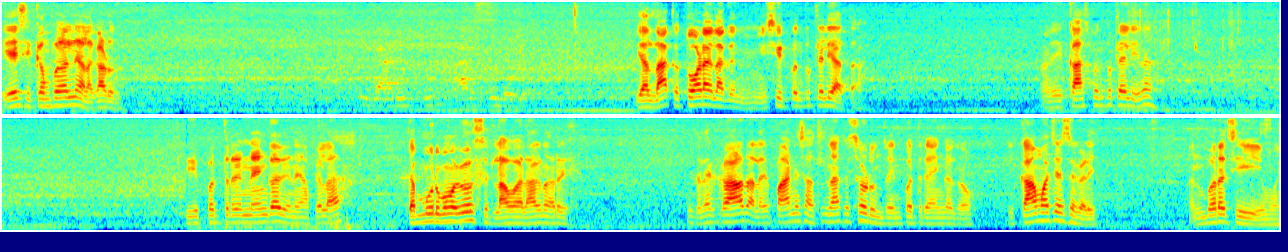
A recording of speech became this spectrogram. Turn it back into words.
ए सी कंपनीला न्याला काढून. याला दाख तोडायला लागेल ही शीट पण तुटलेली आता. आणि कास पण तुटलेली ना. ही पत्र्याने अँगल आहे ना आपल्याला. त्या मुरमा व्यवस्थित लावायला लागणार आहे. त्याला गाळ झालाय. पाणी साचलं ना सडून जाईन पत्रे अँगल राहून ही कामाचे आहे सगळे. आणि बरंच ही मग.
